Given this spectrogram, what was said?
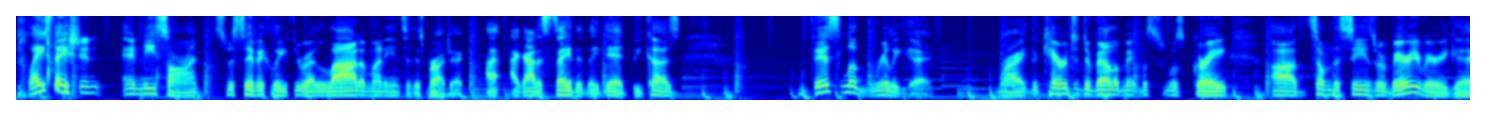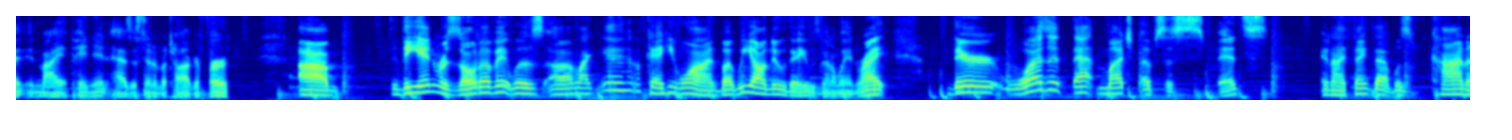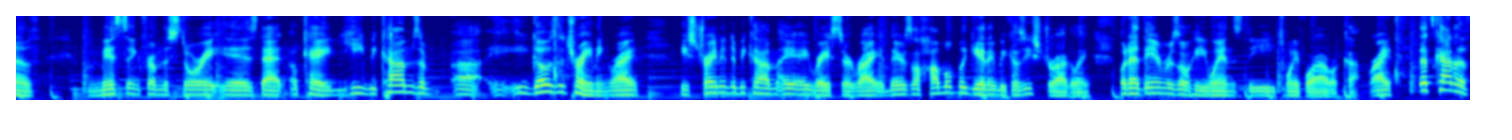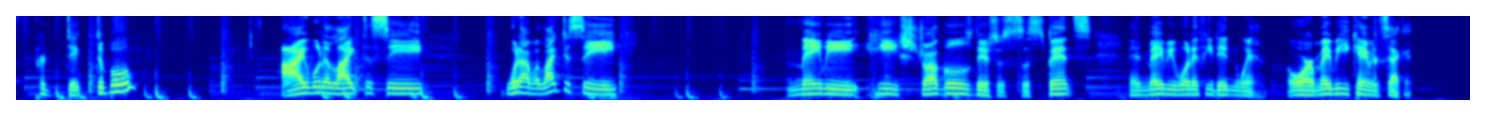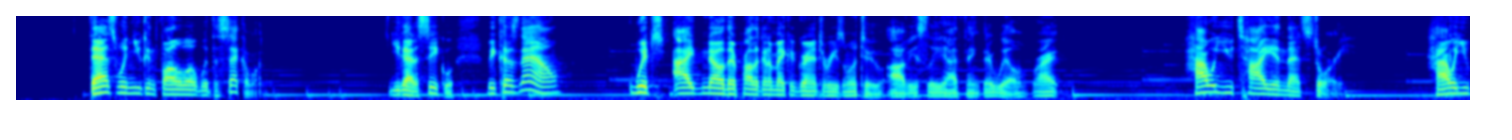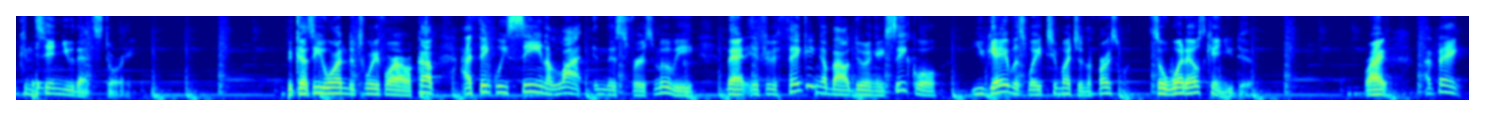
PlayStation and Nissan specifically threw a lot of money into this project. I, I got to say that they did because this looked really good. Right, the character development was was great. Uh, some of the scenes were very very good in my opinion as a cinematographer. Um, the end result of it was uh, like, yeah, okay, he won, but we all knew that he was gonna win, right? There wasn't that much of suspense and I think that was kind of missing from the story is that okay, he becomes a uh, he goes to training, right? He's training to become a, a, racer, right? There's a humble beginning because he's struggling, but at the end result, he wins the 24 hour cup, right? That's kind of predictable. I would have liked to see what I would like to see. Maybe he struggles, there's a suspense, and maybe what if he didn't win? or maybe he came in second. That's when you can follow up with the second one. You got a sequel because now, which I know they're probably going to make a Gran Turismo 2. Obviously, I think they will, right? How will you tie in that story? How will you continue that story? Because he won the 24 hour cup. I think we've seen a lot in this first movie that if you're thinking about doing a sequel, you gave us way too much in the first one. So, what else can you do? right? I think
